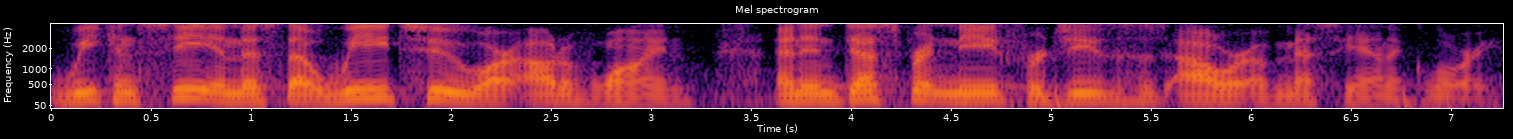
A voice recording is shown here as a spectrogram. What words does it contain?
we can see in this that we too are out of wine and in desperate need for Jesus' hour of messianic glory.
